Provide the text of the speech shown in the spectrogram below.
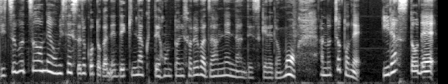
実物をね、お見せすることがね、できなくて、本当にそれは残念なんですけれども、あの、ちょっとね、イラストで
